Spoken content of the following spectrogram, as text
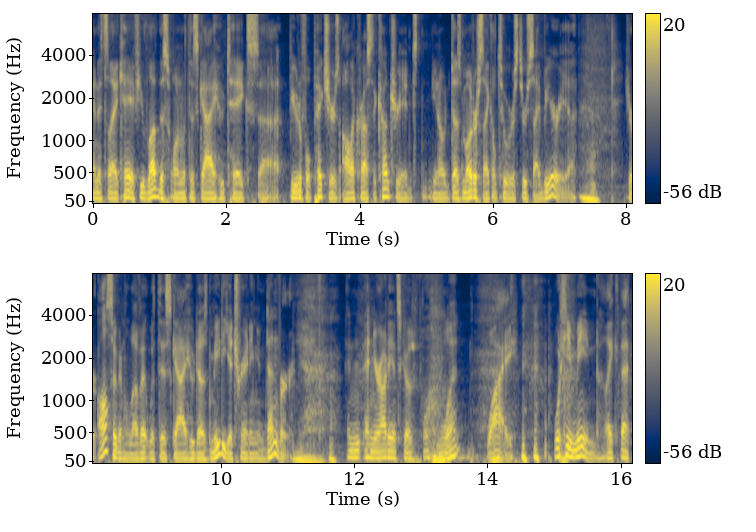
And it's like, hey, if you love this one with this guy who takes uh, beautiful pictures all across the country and you know does motorcycle tours through Siberia, you're also going to love it with this guy who does media training in Denver. Yeah. And and your audience goes, well, What? why? what do you mean? Like that?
